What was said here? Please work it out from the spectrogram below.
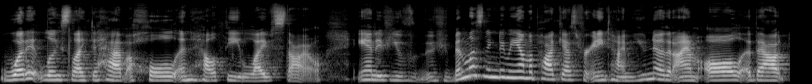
what it looks like to have a whole and healthy lifestyle. And if you've if you've been listening to me on the podcast for any time, you know that I am all about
